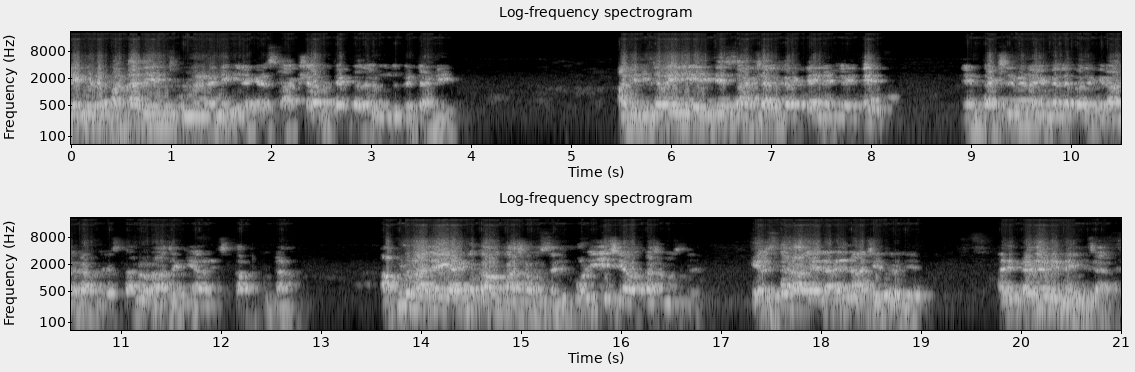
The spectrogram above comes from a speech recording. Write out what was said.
లేకుంటే పట్టా చేయించుకున్నాడని మీ దగ్గర సాక్ష్యాలు ఉంటే ప్రజల ముందు పెట్టండి. అవి నిజమైన అయితే సాక్ష్యాలు కరెక్ట్ అయినట్లయితే నేను తక్షణమైన ఎమ్మెల్యే పదవికి రాజీనామా చేస్తాను రాజకీయాల నుంచి తప్పుకుంటాను. అప్పుడు రాజయ్య గారికి ఒక అవకాశం వస్తుంది పోటీ చేసే అవకాశం వస్తుంది. గెలుస్తా రాలేదనేది నా చేతిలో లేదు. అది ప్రజలు నిర్ణయించాలి.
